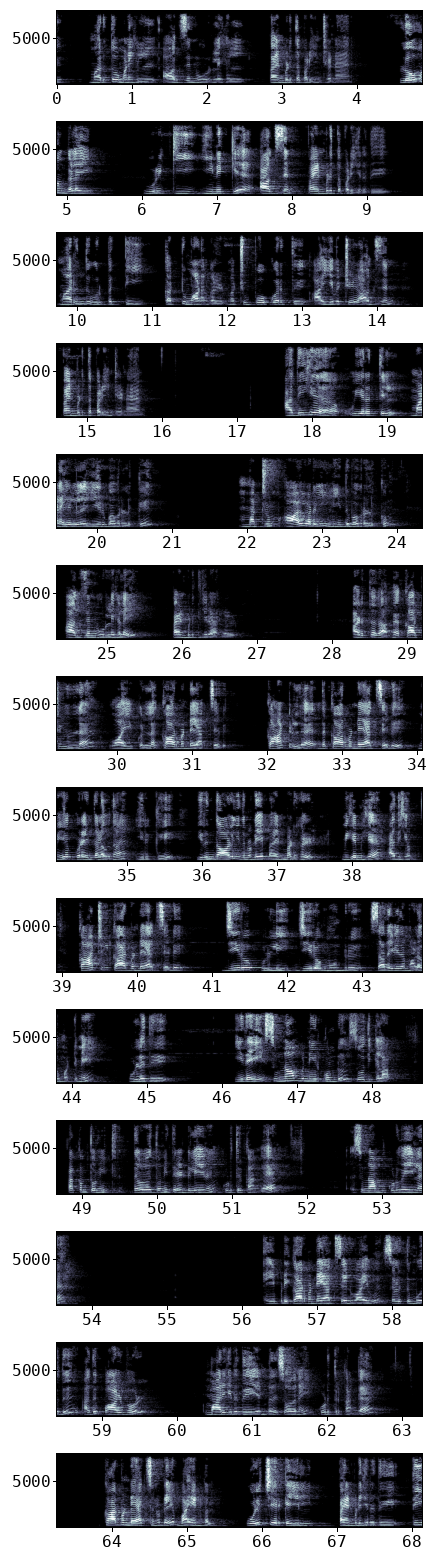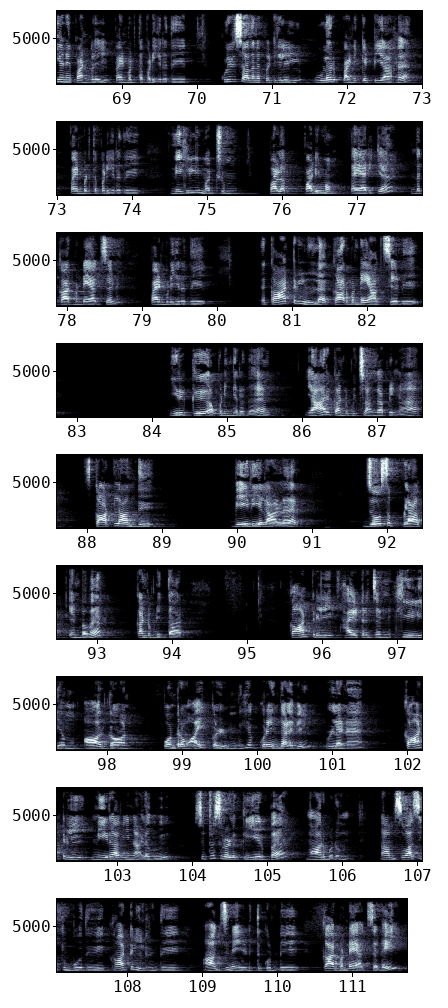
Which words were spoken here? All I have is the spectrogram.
மருத்துவமனைகளில் ஆக்சிஜன் உருளைகள் பயன்படுத்தப்படுகின்றன. லோகங்களை உருக்கி இணைக்க ஆக்சிஜன் பயன்படுத்தப்படுகிறது. மருந்து உற்பத்தி கட்டுமானங்கள் மற்றும் போக்குவரத்து ஆகியவற்றில் ஆக்சிஜன் பயன்படுத்தப்படுகின்றன. அதிக உயரத்தில் மலைகளில் ஏறுபவர்களுக்கு மற்றும் ஆழ்கடலில் நீந்துபவர்களுக்கும் ஆக்சிஜன் உருளைகளை பயன்படுத்துகிறார்கள். அடுத்ததாக காற்றில் உள்ள வாயுக்களில் கார்பன் டை ஆக்சைடு காற்றில் இந்த கார்பன் டை ஆக்சைடு மிக குறைந்த அளவு தான் இருக்குது இருந்தாலும் இதனுடைய பயன்பாடுகள் மிக மிக அதிகம். காற்றில் கார்பன் டை ஆக்சைடு ஜீரோ புள்ளி ஜீரோ மூன்று சதவீதம் அளவு மட்டுமே உள்ளது. இதை சுண்ணாம்பு நீர் கொண்டு சோதிக்கலாம். பக்கம் தொண்ணூற்றி தொண்ணூற்றி ரெண்டுலேயும் கொடுத்துருக்காங்க. சுண்ணாம்பு குடுவையில் எப்படி கார்பன் டை ஆக்சைடு வாயு செலுத்தும் போது அது பால் போல் மாறுகிறது என்பதை சோதனை கொடுத்துருக்காங்க. கார்பன் டை ஆக்சைடுடைய பயன்கள். ஒளிச்சேர்க்கையில் பயன்படுகிறது தீயணைப்பான்களில் பயன்படுத்தப்படுகிறது குளிர்சாதன பெட்டிகளில் உலர் பனிக்கட்டியாக பயன்படுத்தப்படுகிறது நெகிழி மற்றும் பல படிமம் தயாரிக்க இந்த கார்பன் டை ஆக்சைடு பயன்படுகிறது. காற்றில் உள்ள கார்பன் டை ஆக்சைடு இருக்கு அப்படிங்கிறத யார் கண்டுபிடிச்சாங்க அப்படின்னா ஸ்காட்லாந்து வேதியியலாளர் ஜோசப் பிளாக் என்பவர் கண்டுபிடித்தார். காற்றில் ஹைட்ரஜன் ஹீலியம் ஆர்கான் போன்ற வாயுக்கள் மிக குறைந்த அளவில் உள்ளன. காற்றில் நீராவியின் அளவு சுற்றுச்சூழலுக்கு ஏற்ப மாறுபடும். நாம் சுவாசிக்கும் போது காற்றிலிருந்து ஆக்சிஜனை எடுத்துக்கொண்டு கார்பன் டை ஆக்சைடை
